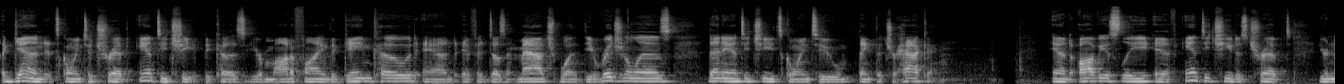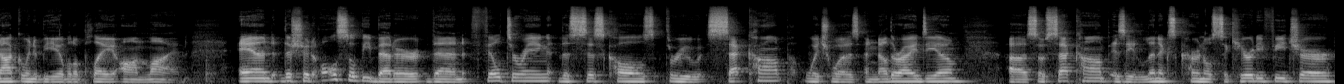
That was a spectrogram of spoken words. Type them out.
again, it's going to trip anti-cheat because you're modifying the game code and if it doesn't match what the original is, then anti-cheat's going to think that you're hacking. And obviously, if anti-cheat is tripped, you're not going to be able to play online. And this should also be better than filtering the syscalls through seccomp, which was another idea. Uh, so seccomp is a Linux kernel security feature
